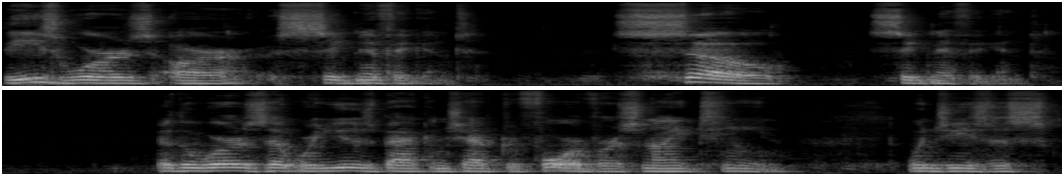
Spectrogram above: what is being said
These words are significant, so significant. They're the words that were used back in chapter 4, verse 19, when Jesus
